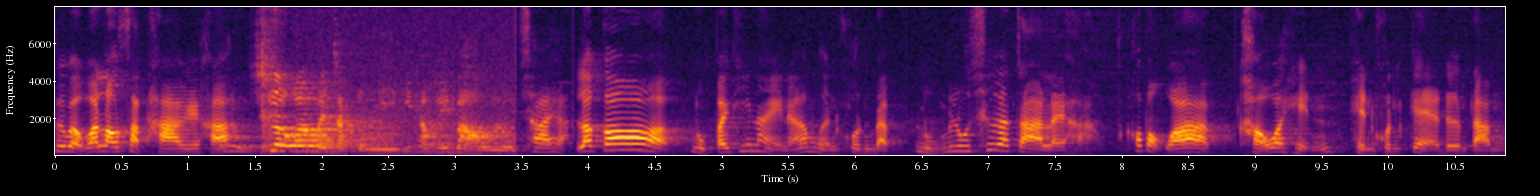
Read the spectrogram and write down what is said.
คือแบบว่าเราศรัทธาไงคะ หนูเชื่อว่ามาจากตรงนี้ที่ทำให้เบาลง ใช่ค่ะ แล้วก็หนูไปที่ไหนนะ เหมือนคนแบบหนูไม่รู้เชื่ออาจารย์อะไรค่ะ เขาบอกว่าเขาอะเห็นเห็นคนแก่เดินตามหนู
